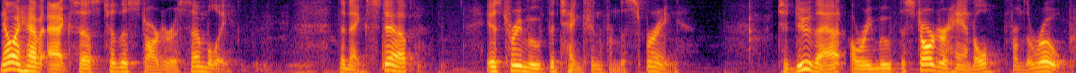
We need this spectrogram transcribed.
Now I have access to the starter assembly. The next step is to remove the tension from the spring. To do that, I'll remove the starter handle from the rope.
